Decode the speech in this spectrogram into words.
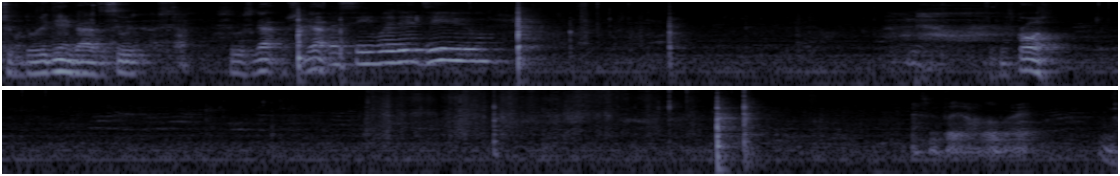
She gonna do it again, guys, to see what see what's got, what she got. Let's see what it do. Some straws. I should put it all over it. No,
